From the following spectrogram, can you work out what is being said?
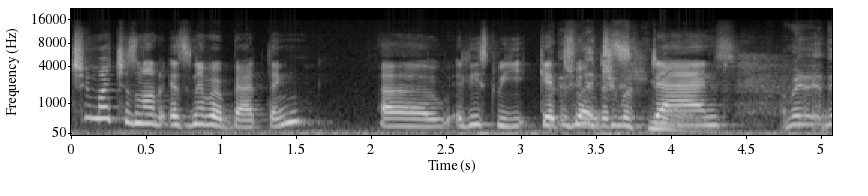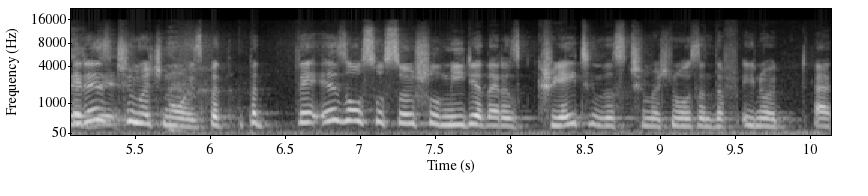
too much is not is never a bad thing. Uh, at least we get to isn't too much understand. I mean, it there- is there- too much noise, but but there is also social media that is creating this too much noise, and the you know uh,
